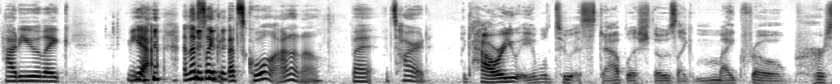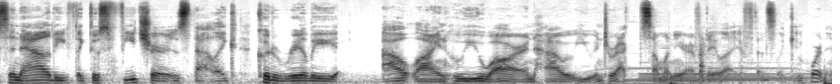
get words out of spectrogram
how do you like, yeah. And that's like, that's cool. I don't know, but it's hard. Like how are you able to establish those like micro personality like those features that like could really outline who you are and how you interact with someone in your everyday life? That's like important.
